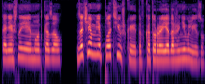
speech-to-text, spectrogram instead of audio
«Конечно, я ему отказал. Зачем мне платьюшка эта, в которое я даже не влезу?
